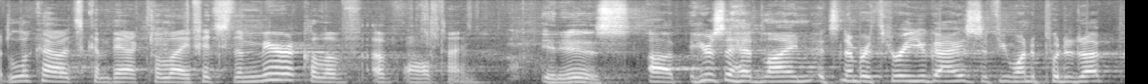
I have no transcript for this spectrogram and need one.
But look how it's come back to life. It's the miracle of, of all time. It is. Uh, here's a headline. It's number three, you guys, if you want to put it up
